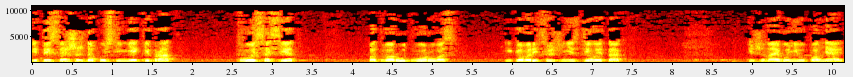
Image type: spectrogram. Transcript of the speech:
И ты слышишь, допустим, некий брат, твой сосед, по двору, двор у вас, и говорит своей жене, сделай так. И жена его не выполняет.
